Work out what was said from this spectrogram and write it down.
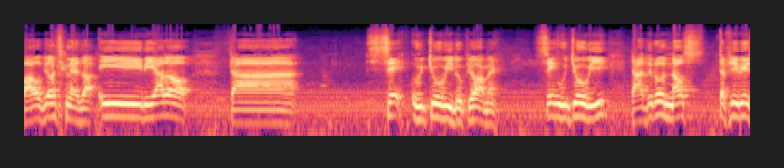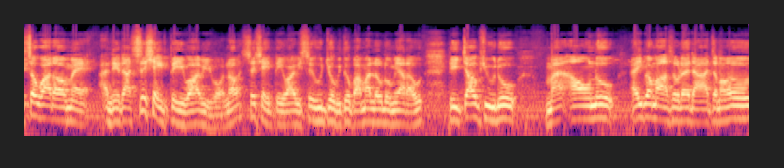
ဘာကိုပြောချင်လဲဆိုတော့ AA တွေကတော့ဒါစစ်ဦးကျိုးပြီလို့ပြောရမယ်စစ်ဦးကျိုးပြီဒါသူတို့နောက်တဖြည်းဖြည်းစုပ်ရတော့မယ်အနေဒါစစ်ရှိတ်တေသွားပြီပေါ့နော်စစ်ရှိတ်တေသွားပြီစစ်ဦးကျိုးပြီသူဘာမှလုပ်လို့မရတော့ဘူးဒီကြောက်ဖြူတို့ မန်အောင်တို့အဲ့ဒီဘက်မှာဆိုလဲဒါကျွန်တော်တို့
